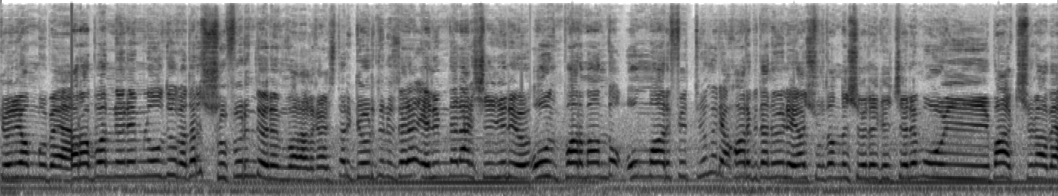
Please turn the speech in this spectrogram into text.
görüyor musun be? Arabanın önemli olduğu kadar şoförün de önemi var arkadaşlar. Gördüğünüz üzere elimden her şey geliyor. 10 parmağında 10 marifet diyorlar ya. Harbiden öyle ya. Şuradan da şöyle geçelim. Oy bak şuna be.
